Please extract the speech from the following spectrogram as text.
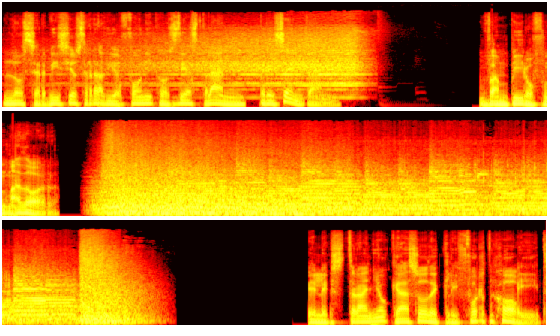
Los servicios radiofónicos de Aztlán presentan Vampiro Fumador. El extraño caso de Clifford Hoyt.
